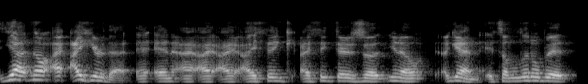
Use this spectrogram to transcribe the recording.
yeah, no, I, I hear that, and I, I I- I think I think there's a you know again, it's a little bit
